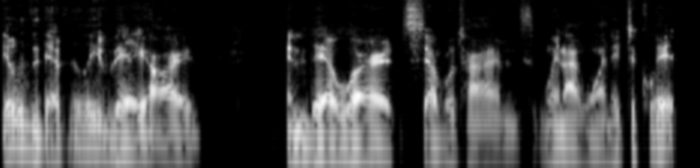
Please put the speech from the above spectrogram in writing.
it was definitely very hard, and there were several times when I wanted to quit.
